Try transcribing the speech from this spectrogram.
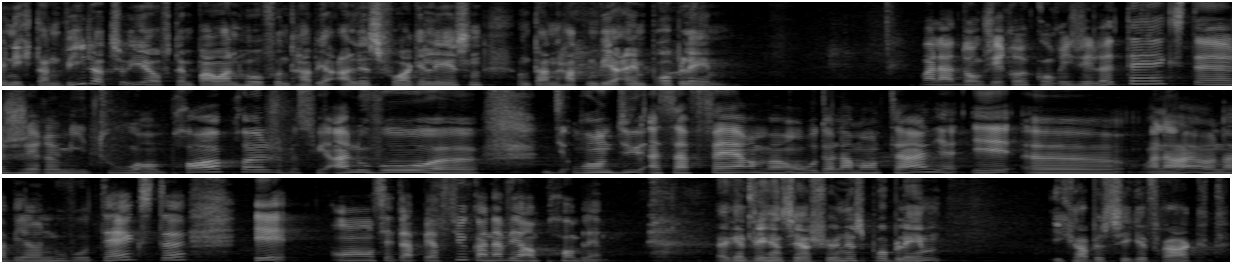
bin ich dann wieder zu ihr auf dem Bauernhof und habe ihr alles vorgelesen und dann hatten wir ein Problem. Voilà, donc j'ai recorrigé le texte, j'ai remis tout en propre, je me suis à nouveau euh, rendue à sa ferme en haut de la montagne et euh, voilà, on avait un nouveau texte et on s'est aperçu qu'on avait un problème. eigentlich ein sehr schönes Problem. Ich habe sie gefragt,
